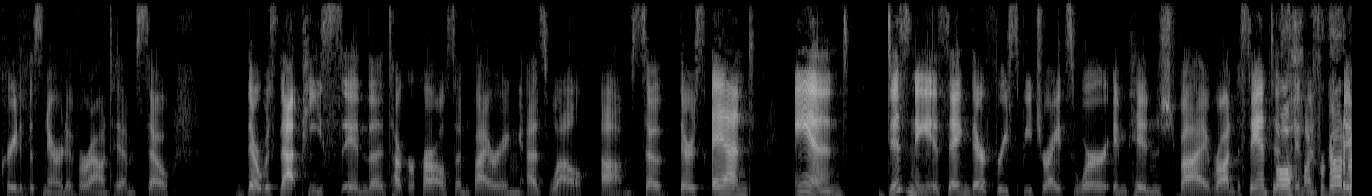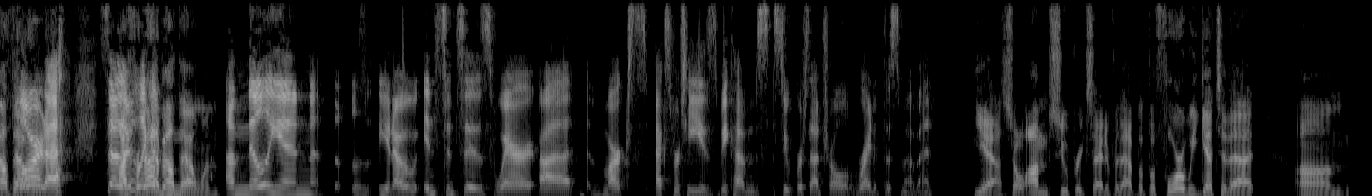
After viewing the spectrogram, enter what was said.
created this narrative around him. So there was that piece in the Tucker Carlson firing as well. Um, so there's and and Disney is saying their free speech rights were impinged by Ron DeSantis. Oh, in, I forgot about Florida. that one. So I forgot like a, about that one. A million, you know, instances where uh, Mark's expertise becomes super central right at this moment. Yeah, so I'm super excited for that. But before we get to that, um,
